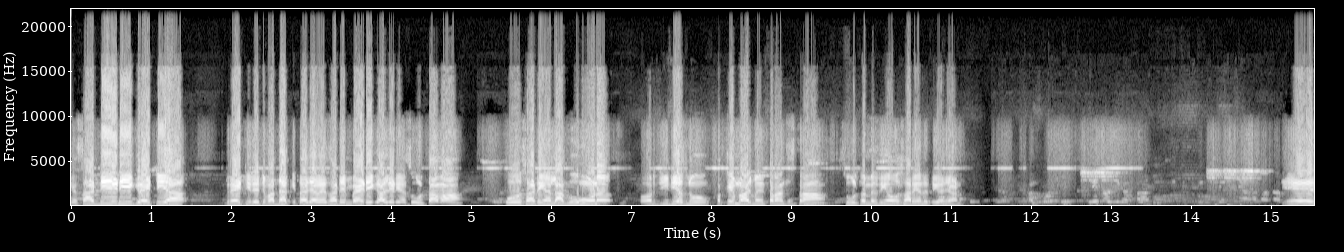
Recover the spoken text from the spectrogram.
ਕਿ ਸਾਡੀ ਜਿਹੜੀ ਗ੍ਰੈਜੂਟੀ ਆ ਗ੍ਰੈਜੂਟੀ ਦੇ ਵਿੱਚ ਵਾਧਾ ਕੀਤਾ ਜਾਵੇ, ਸਾਡੇ ਮੈਡੀਕਲ ਜਿਹੜੀਆਂ ਸਹੂਲਤਾਂ ਵਾ, ਉਹ ਸਾਡੀਆਂ ਲਾਗੂ ਹੋਣ ਔਰ ਜੀਡੀਐਸ ਨੂੰ ਪੱਕੇ ਮੁਲਾਜ਼ਮਾਂ ਦੀ ਤਰ੍ਹਾਂ ਜਿਸ ਤਰ੍ਹਾਂ ਸਹੂਲਤਾਂ ਮਿਲਦੀਆਂ, ਉਹ ਸਾਰੀਆਂ ਦਿੱਤੀਆਂ ਜਾਣ। ਇਹ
